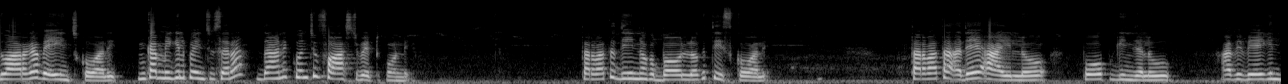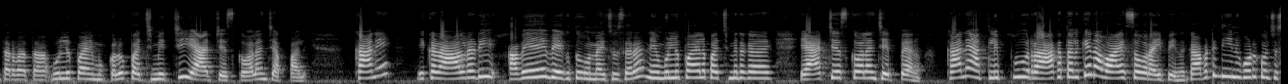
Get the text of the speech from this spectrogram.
ద్వారగా వేయించుకోవాలి. ఇంకా మిగిలిపోయింది చూసారా? దానికి కొంచెం ఫాస్ట్ పెట్టుకోండి. తర్వాత దీన్ని ఒక బౌల్లోకి తీసుకోవాలి. తర్వాత అదే ఆయిల్లో పోపు గింజలు అవి వేగిన తర్వాత ఉల్లిపాయ ముక్కలు పచ్చిమిర్చి యాడ్ చేసుకోవాలని చెప్పాలి. కానీ ఇక్కడ ఆల్రెడీ అవే వేగుతూ ఉన్నాయి చూసారా? నేను ఉల్లిపాయలు పచ్చిమిరకాయ యాడ్ చేసుకోవాలని చెప్పాను. కానీ ఆ క్లిప్పు రాకతలకే నా వాయిస్ ఓవర్ అయిపోయింది. కాబట్టి దీన్ని కూడా కొంచెం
